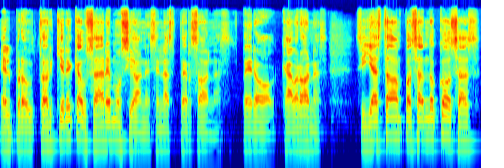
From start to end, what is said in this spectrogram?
el productor quiere causar emociones en las personas, pero cabronas. Si ya estaban pasando cosas,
